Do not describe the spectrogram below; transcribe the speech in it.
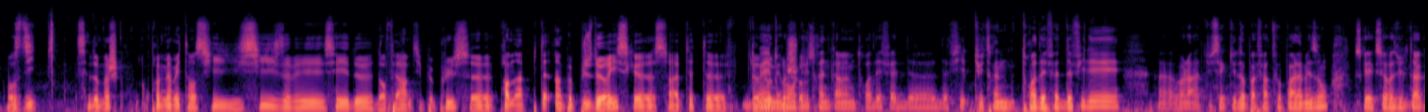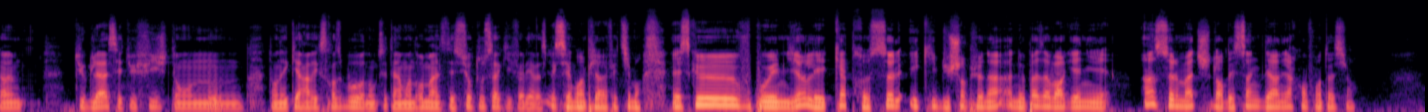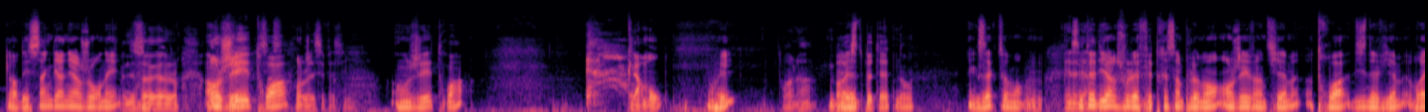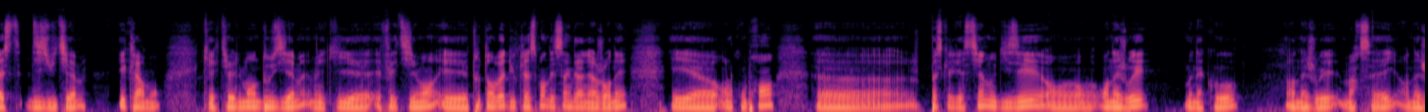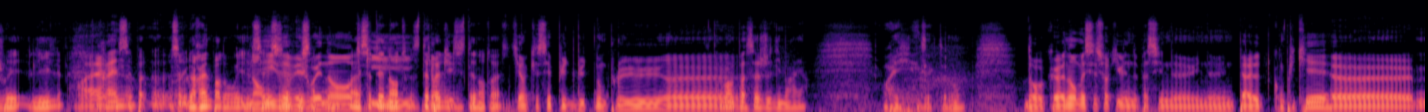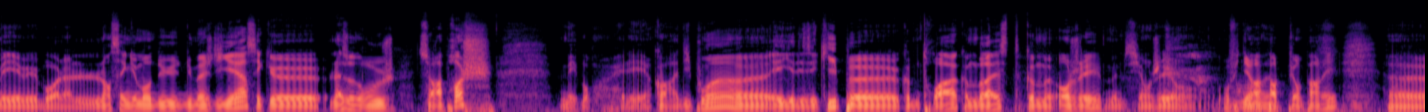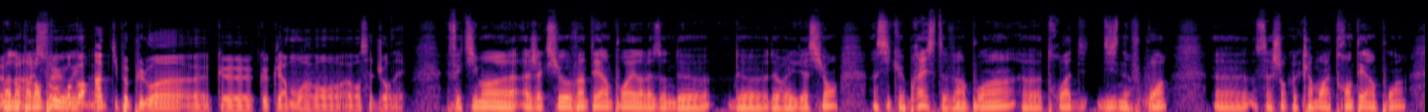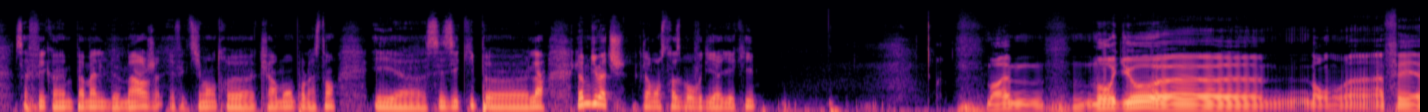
on se dit c'est dommage en première mi-temps si- s'ils avaient essayé de- d'en faire un petit peu plus, euh, prendre un- peut-être un peu plus de risques, euh, ça aurait peut-être euh, donné Oui, mais autre bon, tu traînes quand même trois défaites de, de fil- tu traînes trois défaites de filet. euh, voilà, tu sais que tu dois pas faire de faux pas à la maison parce qu'avec ce résultat quand même, tu glaces et tu fiches ton, Mm. ton écart avec Strasbourg. Donc c'était un moindre mal. C'était surtout ça qu'il fallait respecter. C'est moins pire, effectivement. Est-ce que vous pouvez me dire les quatre seules équipes du championnat à ne pas avoir gagné un seul match lors des cinq dernières confrontations? Lors des cinq dernières journées Angers, ça, 3. c'est- Angers c'est facile. Angers 3. Clermont, Oui, Voilà. Brest peut-être non? exactement. Mm. C'est-à-dire, je vous la fais très simplement, Angers 20e, 3 19e, Brest 18e et Clermont, qui est actuellement 12e, mais qui euh, effectivement est tout en bas du classement des cinq dernières journées. Et euh, on le comprend, euh, Pascal Gastien nous disait, on, on a joué Monaco, on a joué Marseille, on a joué Lille. Ouais. Rennes. Pas- euh, Rennes, pardon, oui. Non. ils avaient joué. Nantes, Ouais, c'était Nantes, c'était qui pas en- Lille, c'était Nantes, ouais. qui encaissait plus de buts non plus. euh, Avant le passage de Di Maria. Oui, exactement. Donc euh, non, mais c'est sûr qu'ils viennent de passer une, une- une période compliquée. euh, mais bon, voilà, l'enseignement du, du match d'hier, c'est que la zone rouge se rapproche. Mais bon, elle est encore à 10 points. euh, et il y a des équipes euh, comme Troyes, comme Brest, comme Angers, même si Angers, on, on finira ouais. par plus en parler. Euh, Bah non, pas non sont plus, oui. Encore un petit peu plus loin euh, que, que Clermont avant, avant cette journée. Effectivement, euh, Ajaccio 21 points est dans la zone de, de, de relégation, ainsi que Brest 20 points, euh, 3 di- 19 points, euh, sachant que Clermont a 31 points. Ça fait quand même pas mal de marge, effectivement, entre Clermont pour l'instant et ces équipes-là. L'homme du match, Clermont-Strasbourg, vous diriez qui? Ouais, Moridio, bon, a fait,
